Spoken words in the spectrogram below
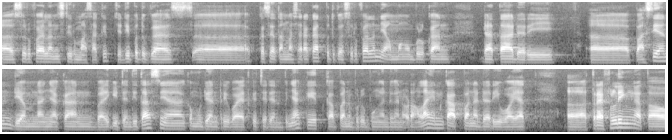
uh, surveillance di rumah sakit. Jadi petugas uh, kesehatan masyarakat, petugas surveillance yang mengumpulkan data dari pasien, dia menanyakan baik identitasnya, kemudian riwayat kejadian penyakit, kapan berhubungan dengan orang lain, kapan ada riwayat uh, traveling atau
